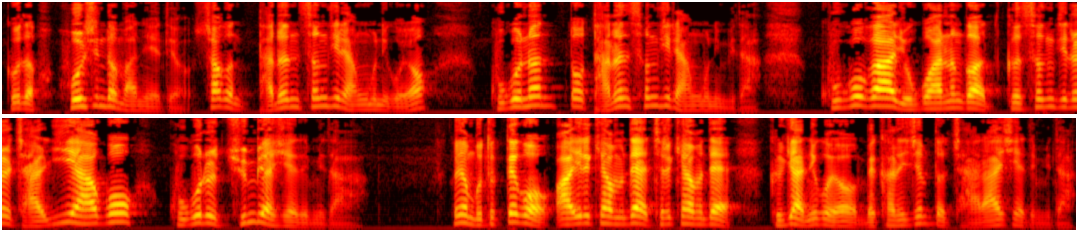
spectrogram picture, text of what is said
그보다 훨씬 더 많이 해야 돼요. 수학은 다른 성질의 학문이고요. 국어는 또 다른 성질의 학문입니다. 국어가 요구하는 것, 그 성질을 잘 이해하고 국어를 준비하셔야 됩니다. 그냥 무턱대고 아 이렇게 하면 돼 저렇게 하면 돼 그게 아니고요 메커니즘도 잘 아셔야 됩니다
